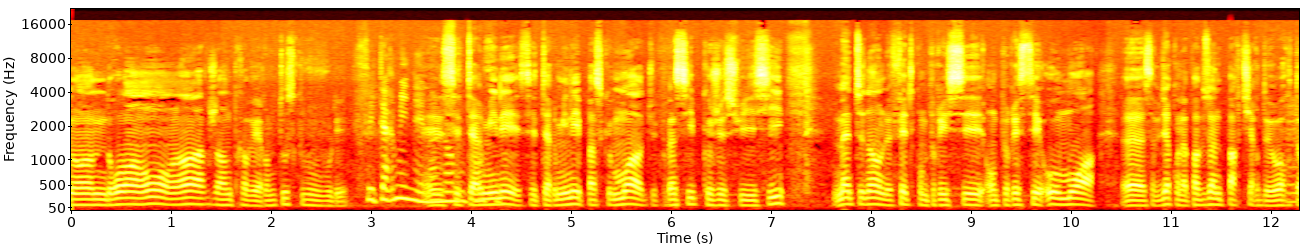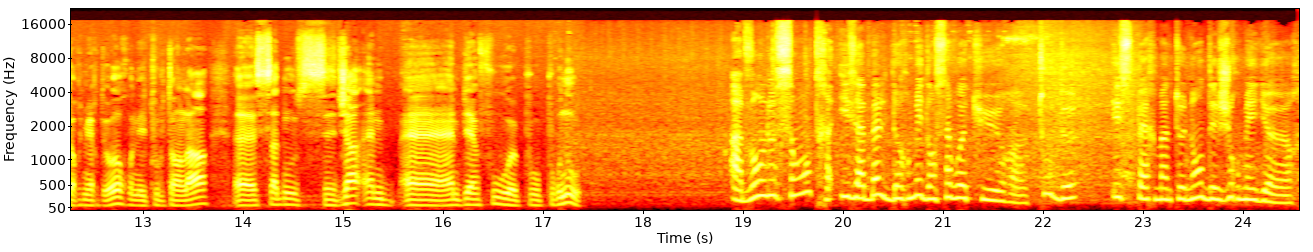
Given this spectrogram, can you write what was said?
en droit, en haut, en large, en travers, en tout ce que vous voulez. C'est terminé maintenant. C'est terminé, c'est terminé parce que moi, du principe que je suis ici, maintenant, le fait qu'on peut rester, on peut rester au mois, euh, ça veut dire qu'on n'a pas besoin de partir dehors, mm. dormir dehors, on est tout le temps là. Euh, ça nous, c'est déjà un, un, bien fou euh, pour, pour nous. Avant le centre, Isabelle dormait dans sa voiture. Tous deux espèrent maintenant des jours meilleurs.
